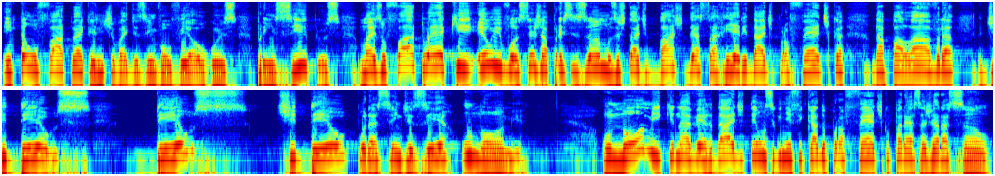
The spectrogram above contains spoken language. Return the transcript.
Então o fato é que a gente vai desenvolver alguns princípios, mas o fato é que eu e você já precisamos estar debaixo dessa realidade profética da palavra de Deus. Deus te deu, por assim dizer, um nome Um nome que, na verdade, tem um significado profético para essa geração.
